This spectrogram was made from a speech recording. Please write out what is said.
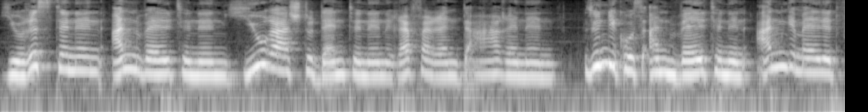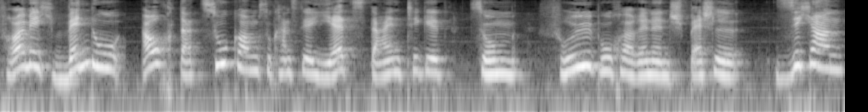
Juristinnen, Anwältinnen, Jurastudentinnen, Referendarinnen, Syndikusanwältinnen angemeldet. Freue mich, wenn du auch dazu kommst. Du kannst dir jetzt dein Ticket zum Frühbucherinnen-Special sichern.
